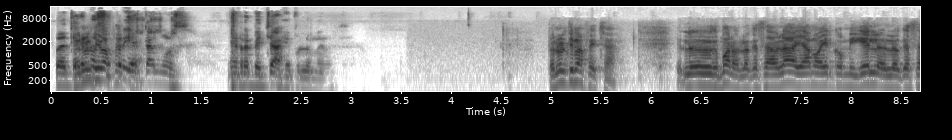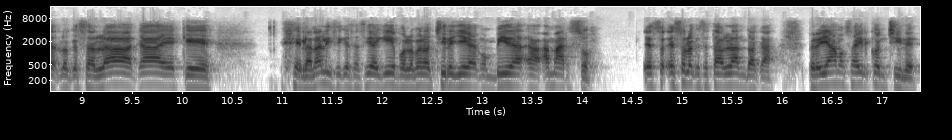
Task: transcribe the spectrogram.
porque nosotros ya estamos en repechaje por lo menos. Penúltima fecha. bueno, lo que se hablaba, ya vamos a ir con Miguel, lo que se, lo que se hablaba acá es que el análisis que se hacía aquí, por lo menos Chile llega con vida a, marzo. Eso, es lo que se está hablando acá. Pero ya vamos a ir con Chile.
